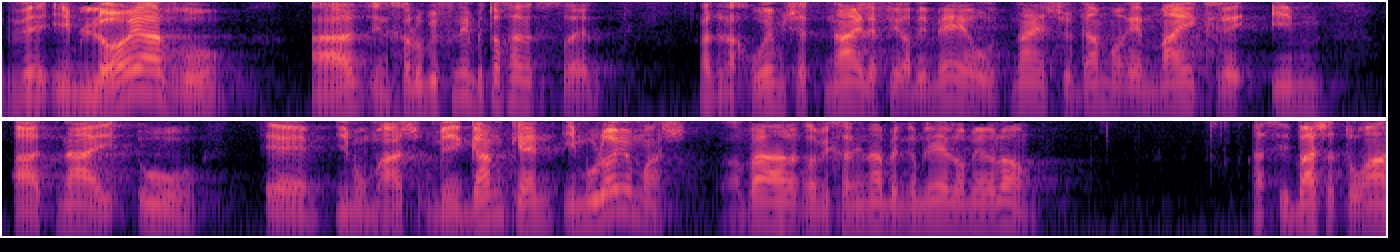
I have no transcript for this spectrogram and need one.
ואם לא יעברו, אז ינחלו בפנים, בתוך ארץ ישראל. אז אנחנו רואים שתנאי לפי רבי מאיר הוא תנאי שגם מראה מה יקרה אם התנאי הוא ימומש, וגם כן אם הוא לא ימומש. אבל רבי חנינה בן גמליאל אומר לא. הסיבה שהתורה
